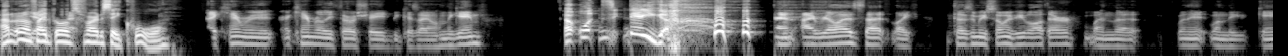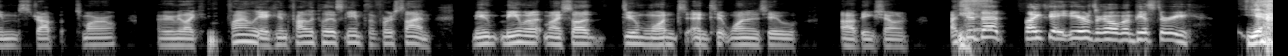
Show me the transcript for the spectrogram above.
I don't know if Yeah, i'd go I- as far to say cool. I can't really, I can't really throw shade because I own the game, uh, what there you go. And I realized that like there's gonna be so many people out there when the when the when the games drop tomorrow. I'm gonna be like, finally, I can finally play this game for the first time. Me, me when I, when I saw Doom one and two, one and two uh, being shown, I did that like eight years ago on PS3. Yeah,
